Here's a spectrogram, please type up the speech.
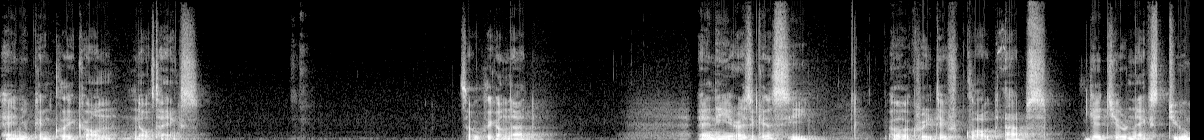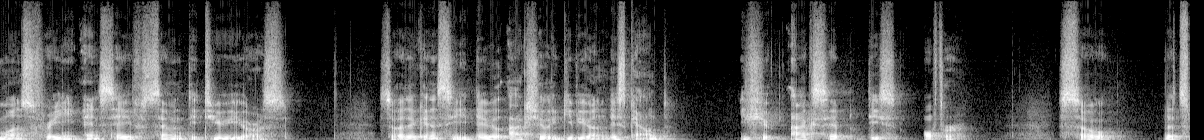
and you can click on no thanks. So click on that. And here as you can see, uh, Creative Cloud apps get your next two months free and save 72 euros. So as you can see, they will actually give you a discount if you accept this offer. So that's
